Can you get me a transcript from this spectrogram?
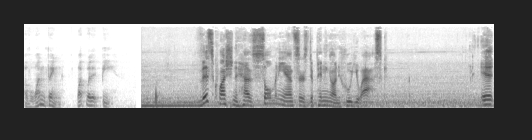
of one thing, what would it be? This question has so many answers depending on who you ask. It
